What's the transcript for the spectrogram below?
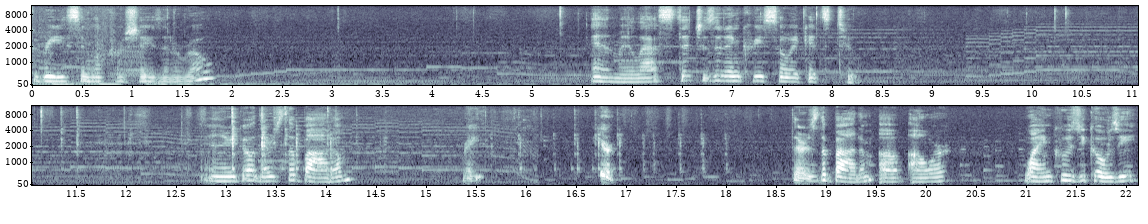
three single crochets in a row and my last stitch is an increase so it gets two and there you go there's the bottom there's the bottom of our wine koozie cozy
